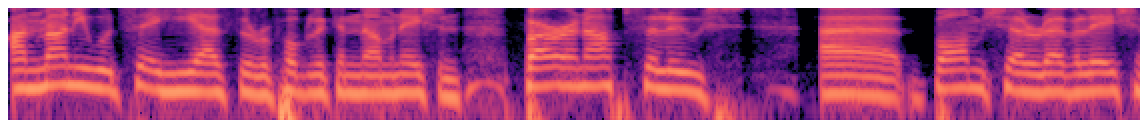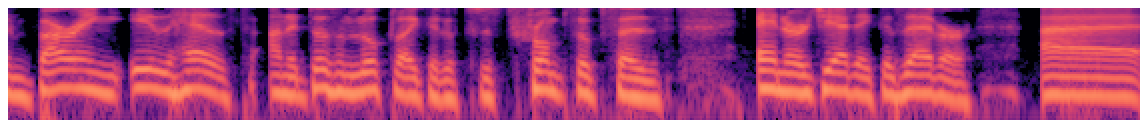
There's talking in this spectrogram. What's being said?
and many would say he has the Republican nomination, bar an absolute. Uh, bombshell revelation, barring ill health, and it doesn't look like it because Trump looks as energetic as ever. Uh,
